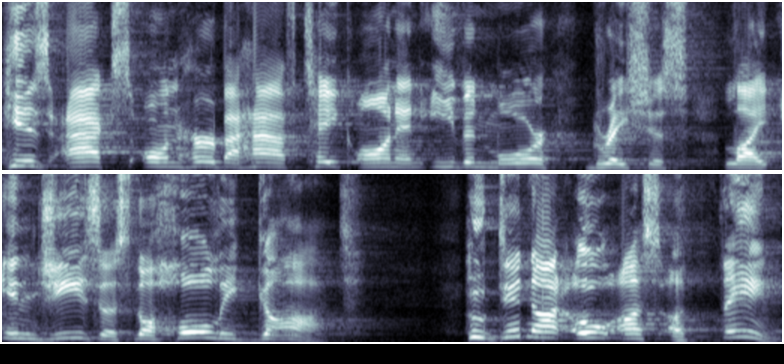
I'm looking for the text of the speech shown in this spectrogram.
his acts on her behalf take on an even more gracious light. In Jesus, the holy God, who did not owe us a thing,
